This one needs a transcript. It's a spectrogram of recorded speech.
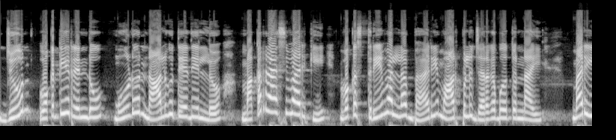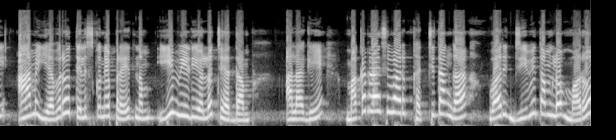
జూన్ ఒకటి రెండు మూడు నాలుగు తేదీల్లో మకర రాశి వారికి ఒక స్త్రీ వల్ల భారీ మార్పులు జరగబోతున్నాయి. మరి ఆమె ఎవరో తెలుసుకునే ప్రయత్నం ఈ వీడియోలో చేద్దాం. అలాగే మకర రాశి వారు ఖచ్చితంగా వారి జీవితంలో మరో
